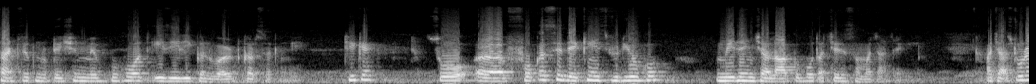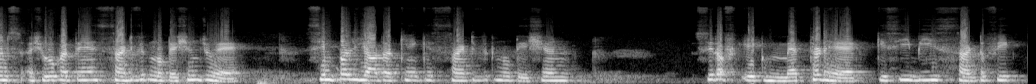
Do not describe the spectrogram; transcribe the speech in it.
साइंटिफिक नोटेशन में बहुत इजीली कन्वर्ट कर सकेंगे। ठीक है? सो फोकस से देखें इस वीडियो को। उम्मीद है इंशाल्लाह आपको बहुत अच्छे से समझ आ जाएगी। अच्छा स्टूडेंट्स शुरू करते हैं। साइंटिफिक नोटेशन जो है सिंपल याद रखें कि साइंटिफिक नोटेशन सिर्फ़ एक मेथड है किसी भी साइंटिफिक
